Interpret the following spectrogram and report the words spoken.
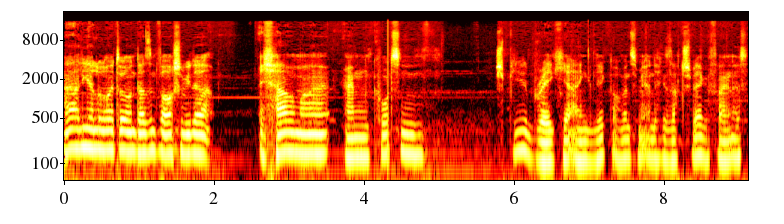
Hallo Leute und da sind wir auch schon wieder. Ich habe mal einen kurzen Spielbreak hier eingelegt, auch wenn es mir ehrlich gesagt schwer gefallen ist.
